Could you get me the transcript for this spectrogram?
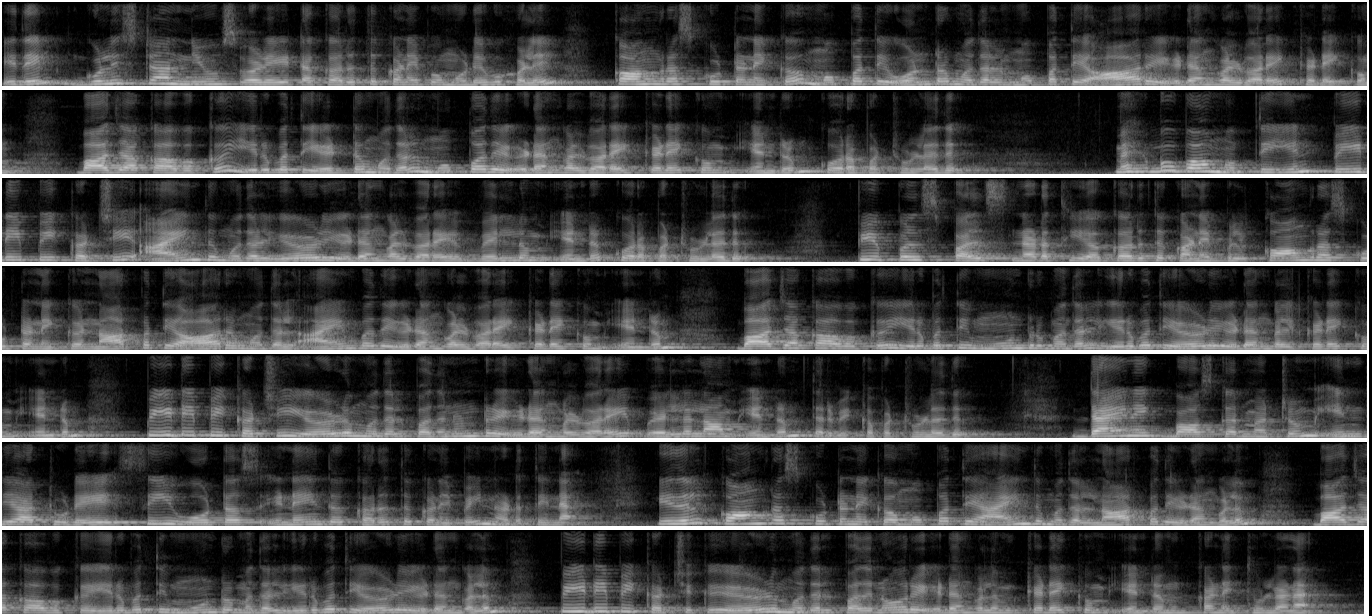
இதில் குலிஸ்டான் நியூஸ் வெளியிட்ட கருத்து கணிப்பு முடிவுகளில் காங்கிரஸ் கூட்டணிக்கு முப்பத்தி ஒன்று முதல் முப்பத்தி ஆறு இடங்கள் வரை கிடைக்கும். பாஜகவுக்கு இருபத்தி எட்டு முதல் முப்பது இடங்கள் வரை கிடைக்கும் என்றும் கூறப்பட்டுள்ளது. மெஹபூபா முப்தியின் பிடிபி கட்சி ஐந்து முதல் ஏழு இடங்கள் வரை வெல்லும் என்று கூறப்பட்டுள்ளது. பீப்புள்ஸ் பல்ஸ் நடத்திய கருத்து கணிப்பில் காங்கிரஸ் கூட்டணிக்கு நாற்பத்தி ஆறு முதல் ஐம்பது இடங்கள் வரை கிடைக்கும் என்றும் பாஜகவுக்கு இருபத்தி மூன்று முதல் இருபத்தி ஏழு இடங்கள் கிடைக்கும் என்றும் பிடிபி கட்சி ஏழு முதல் பதினொன்று இடங்கள் வரை வெல்லலாம் என்றும் தெரிவிக்கப்பட்டுள்ளது. டைனிக் பாஸ்கர் மற்றும் இந்தியா டுடே சி ஓட்டர்ஸ் இணைந்து கருத்து கணிப்பை நடத்தின. இதில் காங்கிரஸ் கூட்டணிக்கு முப்பத்தி ஐந்து முதல் நாற்பது இடங்களும் பாஜகவுக்கு இருபத்தி மூன்று முதல் இருபத்தி ஏழு இடங்களும் பிடிபி கட்சிக்கு ஏழு முதல் பதினோரு இடங்களும் கிடைக்கும் என்றும் கணித்துள்ளன.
